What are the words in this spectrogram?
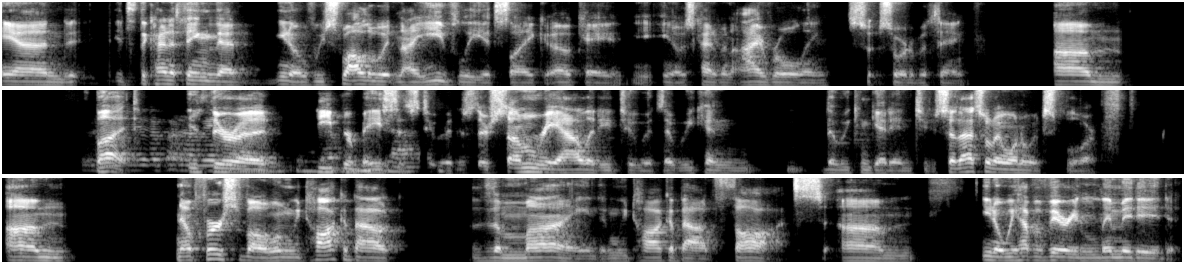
and it's the kind of thing that you know if we swallow it naively it's like okay you know it's kind of an eye rolling sort of a thing um but is there a deeper basis to it? Is there some reality to it that we can that we can get into? So that's what i want to explore. Um, now first of all when we talk about the mind and we talk about thoughts um, you know we have a very limited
